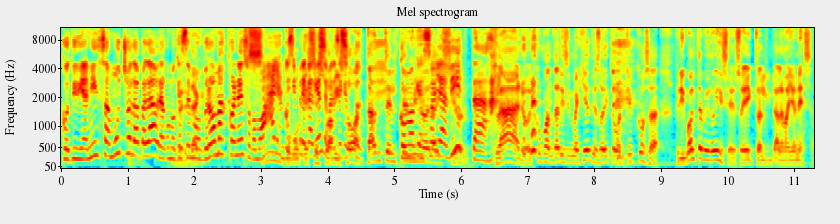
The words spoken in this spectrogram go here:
cotidianiza mucho la palabra, como que ¿Verdad hacemos que- bromas con eso, como, Sí, ay, ando como siempre que caliente, se parece que bastante el como que soy adicta. Claro, es como andar y imagínate, soy adicto a cualquier cosa. Pero igual también lo dice, soy adicto a la mayonesa,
